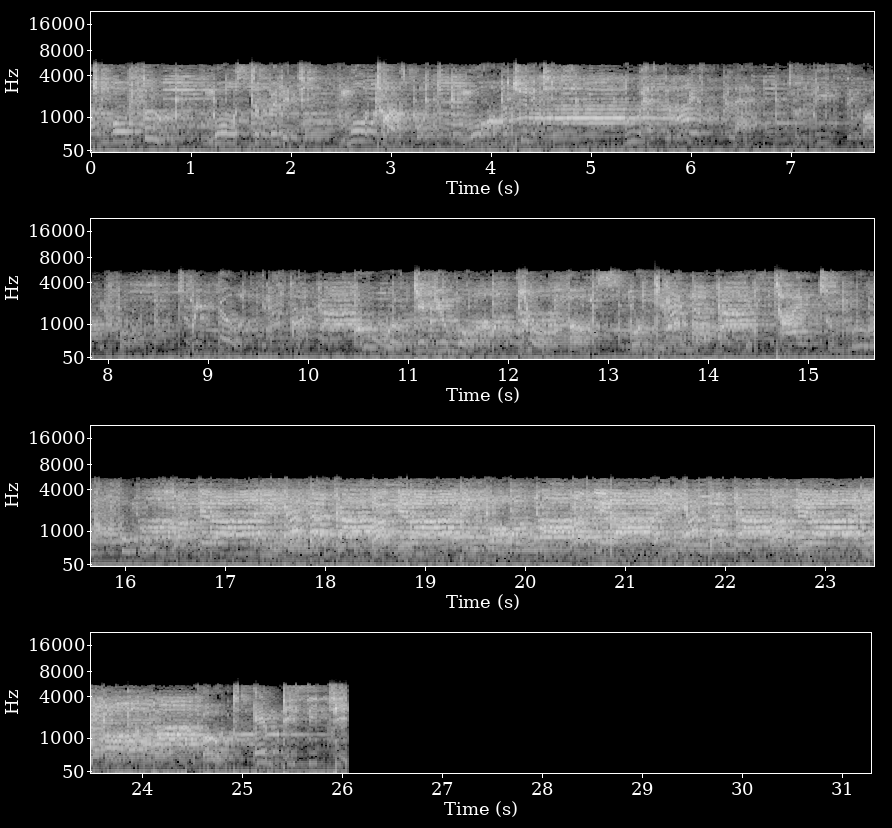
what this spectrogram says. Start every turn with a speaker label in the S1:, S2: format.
S1: much more food, more stability, more transport.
